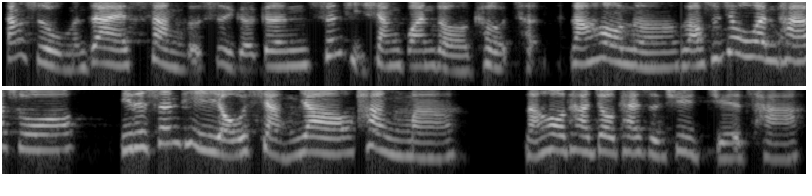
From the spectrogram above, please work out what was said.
当时我们在上的是一个跟身体相关的课程，然后呢，老师就问他说：“你的身体有想要胖吗？”然后他就开始去觉察，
